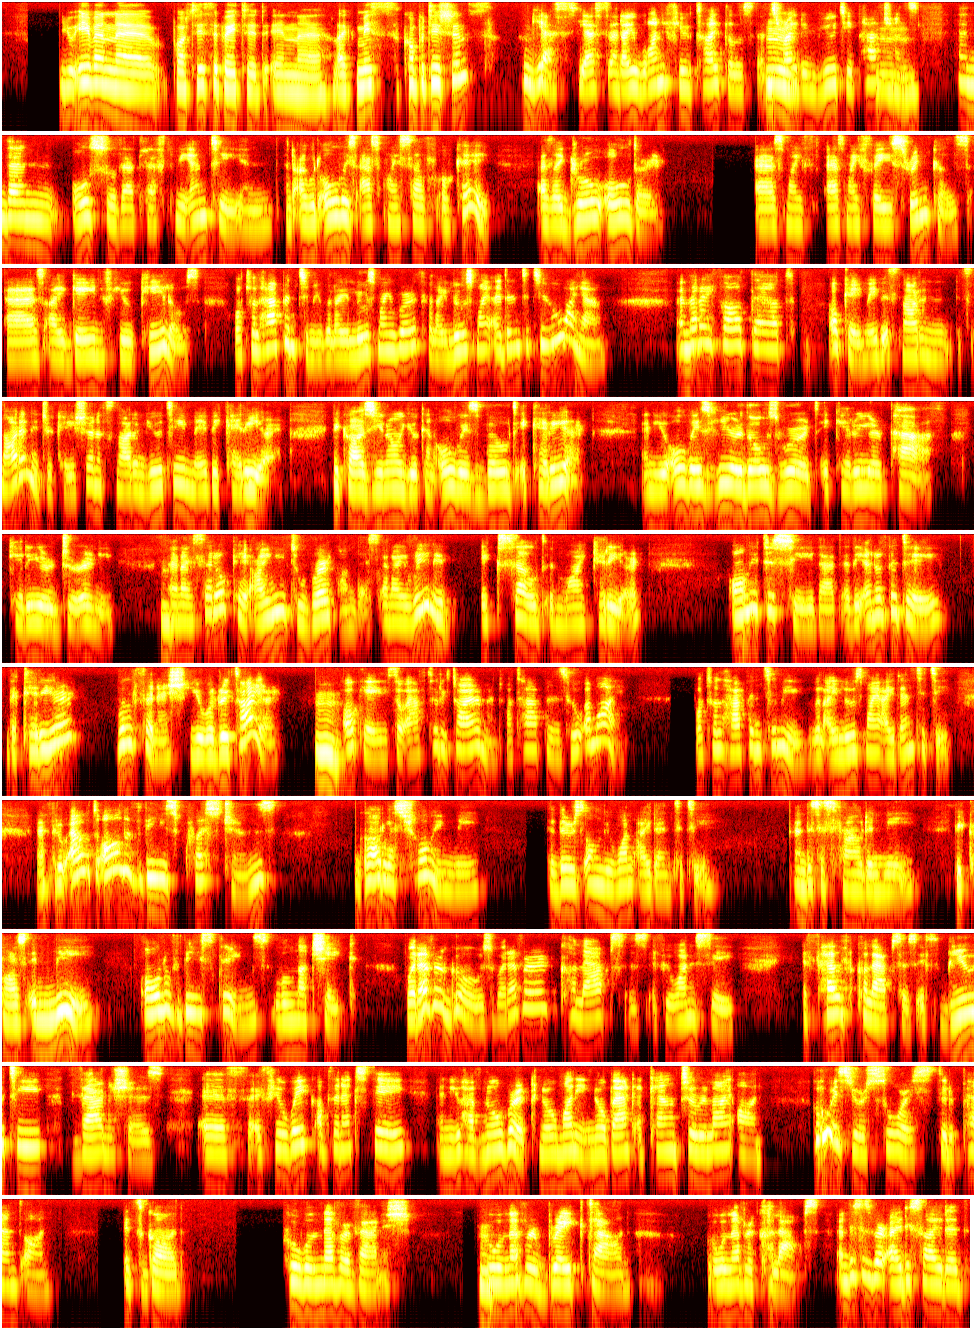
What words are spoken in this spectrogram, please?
You even uh, participated in uh, like Miss competitions? Yes, yes. And I won a few titles, that's mm. right, in beauty pageants. Mm. And then also that left me empty. And, and I would always ask myself, okay, as I grow older, as my as my face wrinkles, as I gain a few kilos, what will happen to me? Will I lose my worth? Will I lose my identity, who I am? And then I thought that, okay, maybe it's not in it's not in education, it's not in beauty, maybe career. Because you know, you can always build a career. And you always hear those words, a career path, career journey. Mm-hmm. And I said, okay, I need to work on this. And I really excelled in my career, only to see that at the end of the day, the career will finish, you will retire. Mm. Okay, so after retirement, what happens? Who am I? What will happen to me? Will I lose my identity? And throughout all of these questions, God was showing me that there's only one identity, and this is found in me. Because in me, all of these things will not shake. Whatever goes, whatever collapses, if you want to say, if health collapses, if beauty vanishes, if if you wake up the next day and you have no work, no money, no bank account to rely on, who is your source to depend on? It's God, who will never vanish. Who will never break down, who will never collapse. And this is where I decided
